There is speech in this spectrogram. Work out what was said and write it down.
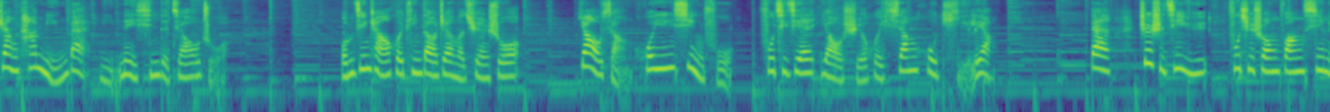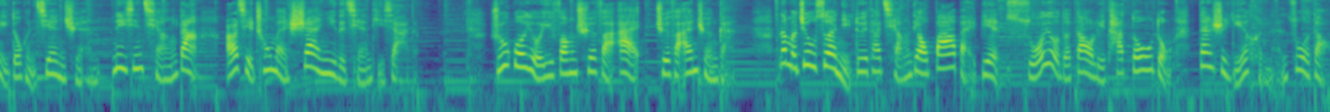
让他明白你内心的焦灼。我们经常会听到这样的劝说：要想婚姻幸福，夫妻间要学会相互体谅。但这是基于夫妻双方心里都很健全、内心强大，而且充满善意的前提下的。如果有一方缺乏爱、缺乏安全感，那么就算你对他强调八百遍，所有的道理他都懂，但是也很难做到。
